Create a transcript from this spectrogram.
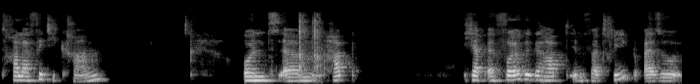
Tralafitti-Kram. Und ähm, habe ich habe Erfolge gehabt im Vertrieb, also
